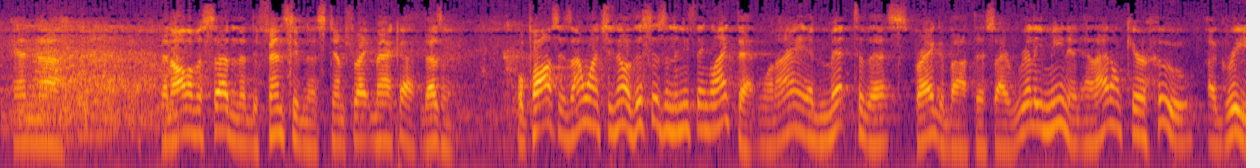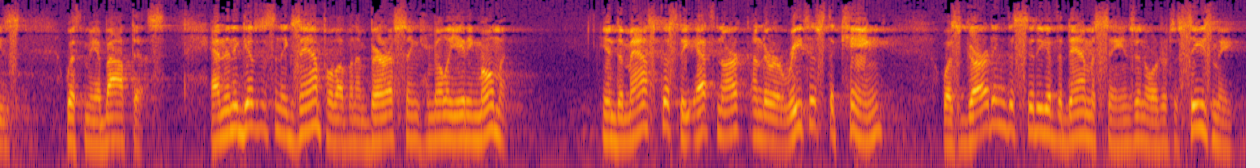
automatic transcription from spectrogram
And uh, then all of a sudden the defensiveness jumps right back up, doesn't it? Well, Paul says, I want you to know this isn't anything like that. When I admit to this, brag about this, I really mean it, and I don't care who agrees with me about this. And then he gives us an example of an embarrassing, humiliating moment. In Damascus, the ethnarch under Aretas the king was guarding the city of the Damascenes in order to seize me.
